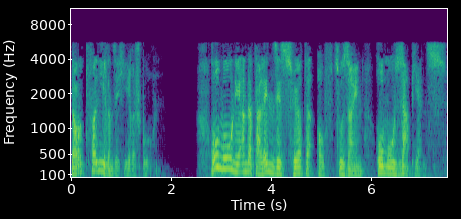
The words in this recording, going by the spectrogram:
Dort verlieren sich ihre Spuren. Homo neanderthalensis hörte auf zu sein, Homo sapiens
